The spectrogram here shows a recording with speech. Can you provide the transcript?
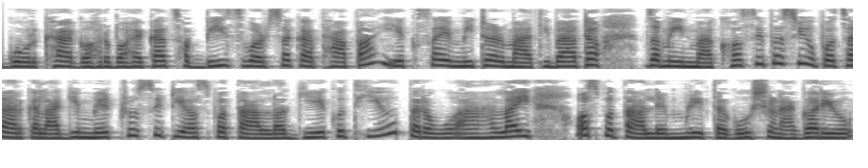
गोर्खा घर भएका छब्बीस वर्षका थापा एक सय मिटर माथिबाट जमीनमा खसेपछि उपचारका लागि मेट्रो सिटी अस्पताल लगिएको थियो तर उहाँलाई अस्पतालले मृत घोषणा गर्यो।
